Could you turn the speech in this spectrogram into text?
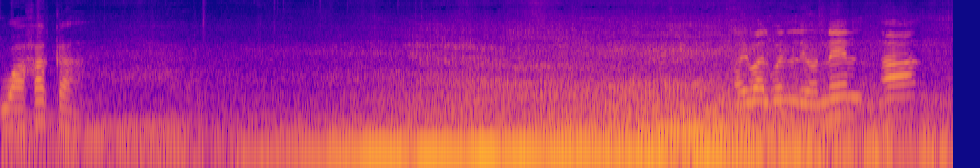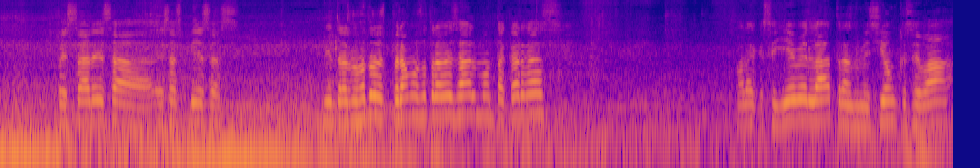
Oaxaca. Ahí va el buen Leonel a pesar esa- esas piezas. Mientras nosotros esperamos otra vez al montacargas para que se lleve la transmisión que se va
